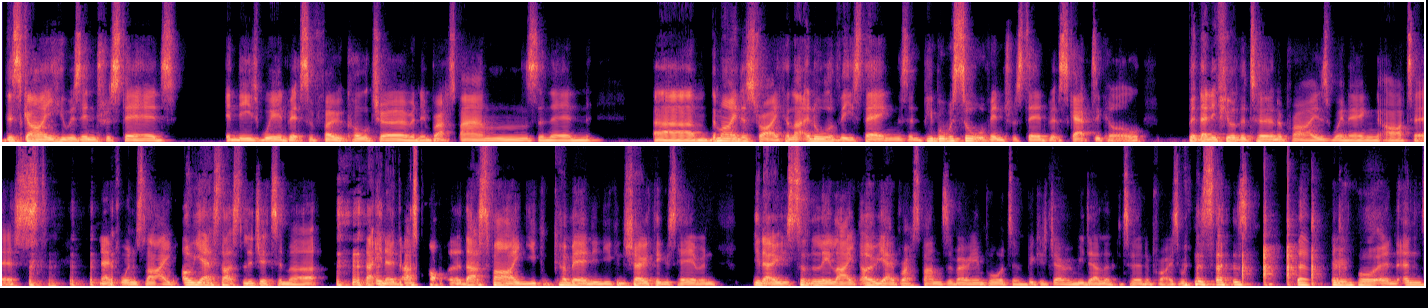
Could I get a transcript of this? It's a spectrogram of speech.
this guy who was interested in these weird bits of folk culture and in brass bands and in um, the Miners' Strike, and like and all of these things. And people were sort of interested but skeptical. But then if you're the Turner Prize winning artist, and everyone's like, "Oh yes, that's legitimate. That you know, that's proper. That's fine. You can come in and you can show things here." And you know, suddenly like, "Oh yeah, brass bands are very important because Jeremy Deller, the Turner Prize winner, says they're very important." And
